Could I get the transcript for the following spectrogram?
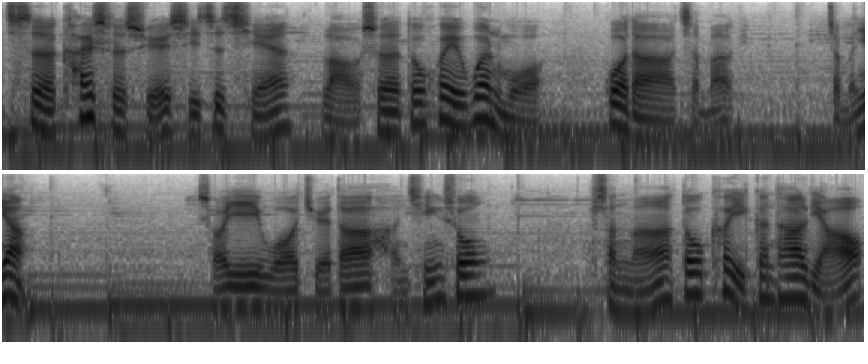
次开始学习之前，老师都会问我过得怎么怎么样，所以我觉得很轻松，什么都可以跟他聊。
